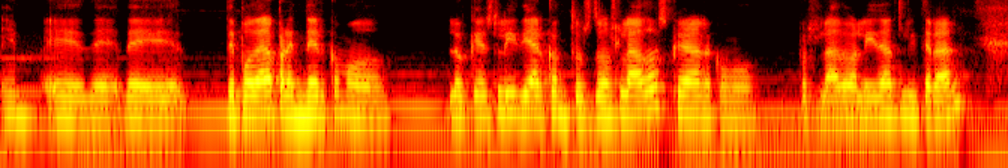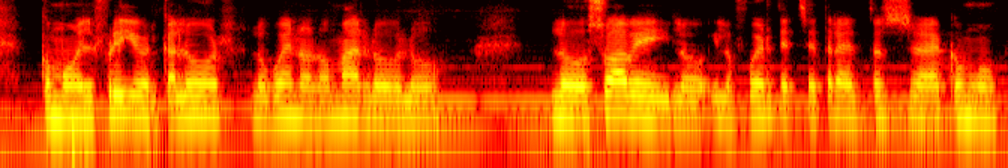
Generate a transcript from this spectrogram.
em, eh, de, de, de, poder aprender como lo que es lidiar con tus dos lados, que era como pues, la dualidad literal, como el frío, el calor, lo bueno, lo malo, lo, lo suave y lo, y lo fuerte, etcétera. Entonces era como,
